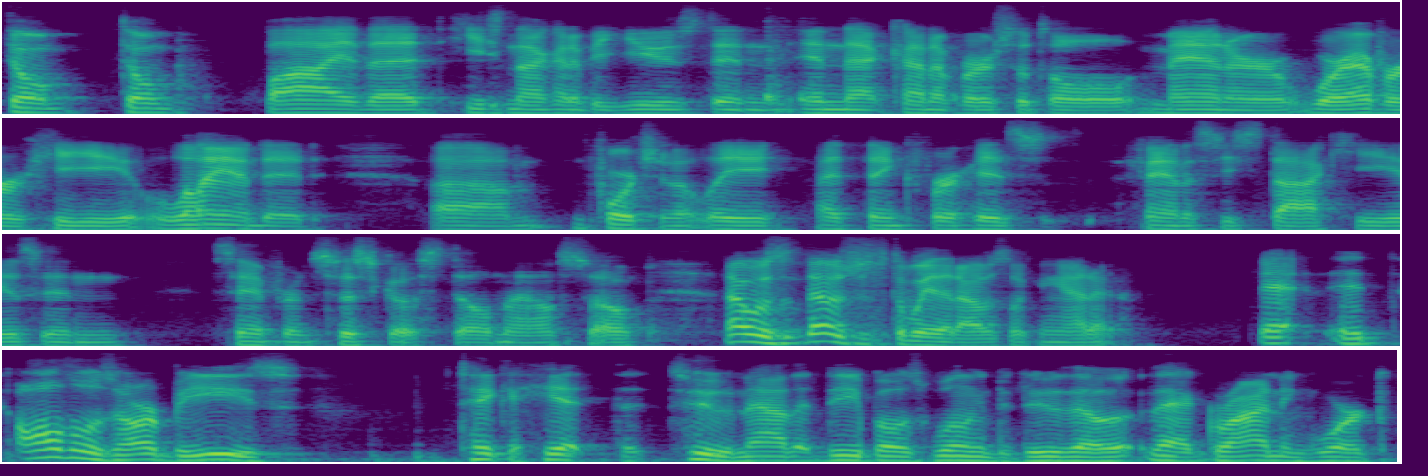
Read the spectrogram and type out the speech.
don't don't buy that he's not going to be used in in that kind of versatile manner wherever he landed. Um, unfortunately, I think for his fantasy stock, he is in San Francisco still now. So that was that was just the way that I was looking at it. It, it all those RBs take a hit that, too now that Deebo's willing to do the, that grinding work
